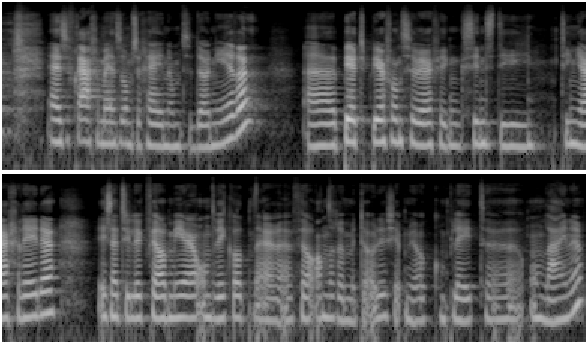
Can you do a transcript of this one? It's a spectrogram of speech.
en ze vragen mensen om zich heen om te doneren. Uh, peer-to-peer fondsenwerving sinds die tien jaar geleden is natuurlijk veel meer ontwikkeld naar veel andere methodes. Je hebt nu ook compleet online.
